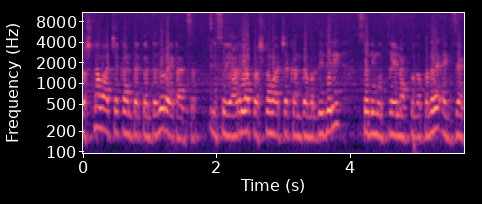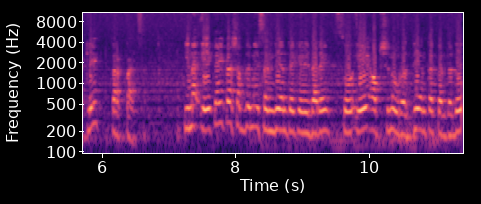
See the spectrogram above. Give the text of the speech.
ಪ್ರಶ್ನವಾಚಕ ಅಂತಕ್ಕಂಥದ್ದು ರೈಟ್ ಆನ್ಸರ್ ಸೊ ಯಾರೆಲ್ಲ ಪ್ರಶ್ನವಾಚಕ ಅಂತ ಬರ್ದಿದ್ದೀರಿ? ಸೊ ನಿಮ್ಮ ಉತ್ತರ ಏನಾಗ್ತದಪ್ಪ ಅಂದ್ರೆ ಎಕ್ಸಾಕ್ಟ್ಲಿ ಕರೆಕ್ಟ್ ಆನ್ಸರ್ ಇನ್ನ ಏಕೈಕ ಶಬ್ದ ಮೇ ಸಂಧಿ ಅಂತ ಕೇಳಿದ್ದಾರೆ. ಸೊ ಎ ಆಪ್ಷನ್ ವೃದ್ಧಿ ಅಂತಕ್ಕಂಥದ್ದು.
